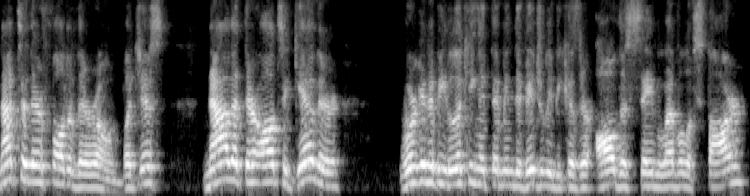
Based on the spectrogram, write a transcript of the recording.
Not to their fault of their own, but just now that they're all together, we're going to be looking at them individually because they're all the same level of star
